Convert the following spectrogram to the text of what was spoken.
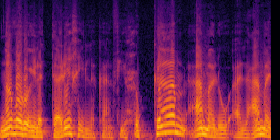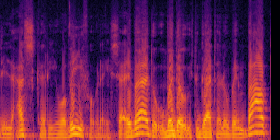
نظروا إلى التاريخ اللي كان فيه حكام عملوا العمل العسكري وظيفة وليس عبادة وبدأوا يتقاتلوا بين بعض.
